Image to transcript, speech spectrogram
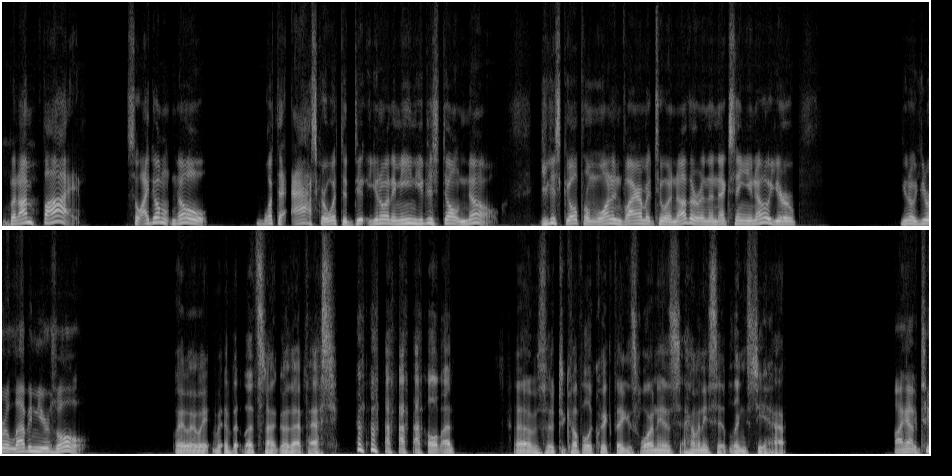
But I'm five, so I don't know what to ask or what to do. You know what I mean? You just don't know. You just go from one environment to another, and the next thing you know, you're, you know, you're 11 years old. Wait, wait, wait. But, let's not go that fast. Hold on. Um, so, a couple of quick things. One is, how many siblings do you have? I have two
